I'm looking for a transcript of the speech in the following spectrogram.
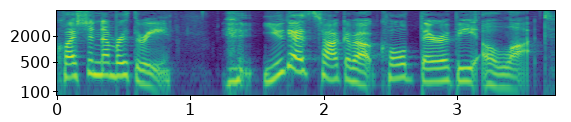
Question number three. you guys talk about cold therapy a lot.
